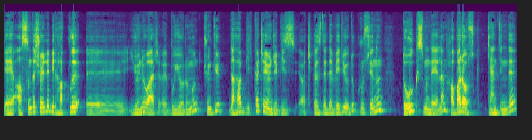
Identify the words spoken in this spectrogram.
Ee, aslında şöyle bir haklı e, yönü var e, bu yorumun. Çünkü daha birkaç ay önce biz açık gazetede veriyorduk. Rusya'nın doğu kısmında yer alan Habarovsk kentinde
